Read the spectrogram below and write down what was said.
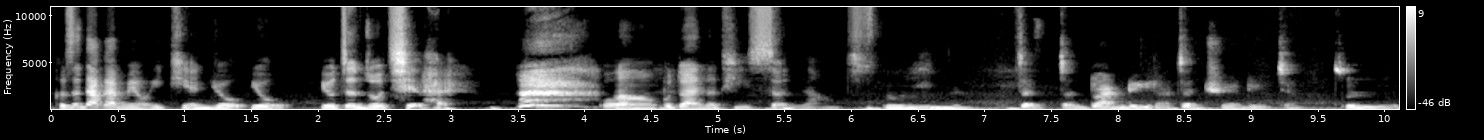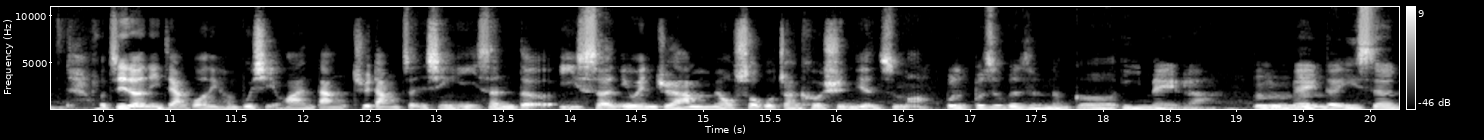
可是大概没有一天就又又振作起来，嗯、呃，不断的提升这样子。嗯，诊诊断率啦，正确率这样。嗯，我记得你讲过，你很不喜欢当去当整形医生的医生，因为你觉得他们没有受过专科训练，是吗？不是，不是，不是那个医美啦，医美的医生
